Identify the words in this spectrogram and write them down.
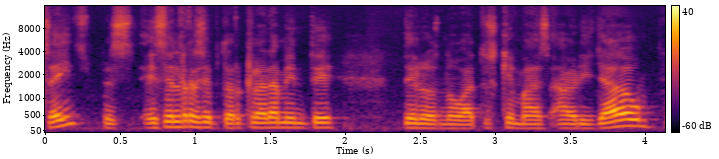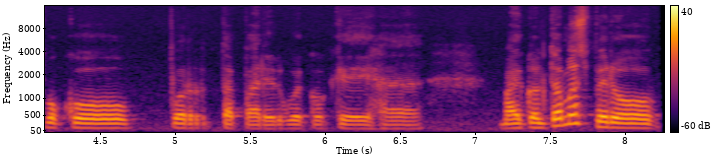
Saints, pues es el receptor claramente de los novatos que más ha brillado, un poco por tapar el hueco que deja Michael Thomas, pero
